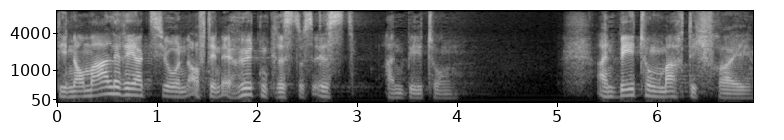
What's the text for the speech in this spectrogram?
Die normale Reaktion auf den erhöhten Christus ist Anbetung. Anbetung macht dich frei.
